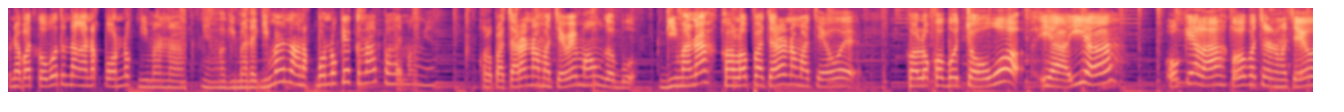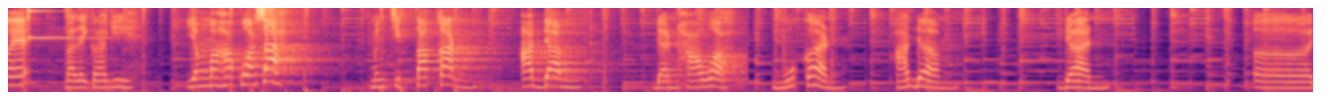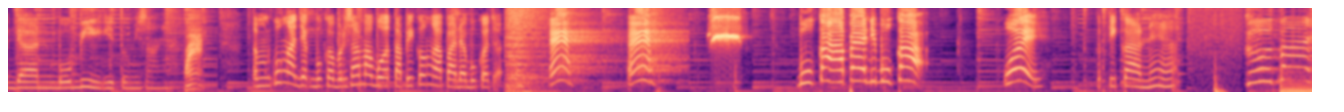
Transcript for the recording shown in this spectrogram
Pendapat Kobo tentang anak pondok gimana? Ya nggak gimana-gimana, anak pondoknya kenapa emangnya? Kalau pacaran sama cewek mau nggak, Bu? Gimana kalau pacaran sama cewek? Kalau Kobo cowok, ya iya. Oke lah, Kobo pacaran sama cewek. Balik lagi. Yang Maha Kuasa menciptakan Adam dan Hawa. Bukan Adam dan eh dan Bobby gitu misalnya. Temenku ngajak buka bersama buat tapi kok nggak pada buka. Eh, eh, buka apa yang dibuka? Woi, ketikannya ya. Goodbye,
